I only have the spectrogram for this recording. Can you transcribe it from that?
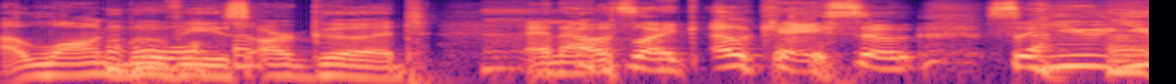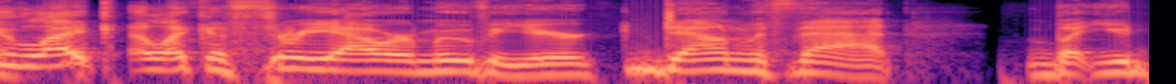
Uh, long movies are good, and I was like, "Okay, so so you you like like a three hour movie? You're down with that, but you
